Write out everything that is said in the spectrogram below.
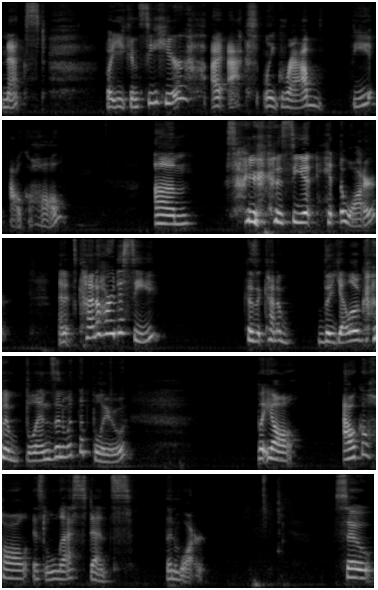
next, but you can see here I accidentally grabbed the alcohol. Um, so you're going to see it hit the water, and it's kind of hard to see because it kind of the yellow kind of blends in with the blue. But y'all, alcohol is less dense than water. So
